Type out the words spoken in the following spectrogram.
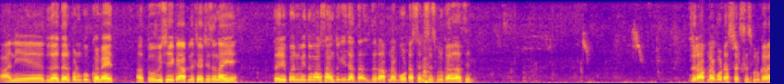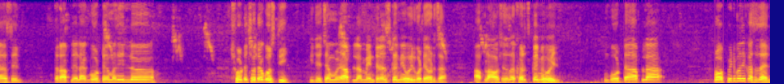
आणि दुधाचे दर पण खूप कमी आहेत. तो विषय काय आपल्या चर्चेचा नाही आहे तरी पण मी तुम्हाला सांगतो की आता जर आपला गोटा सक्सेसफुल करायचा असेल जर आपला गोटा सक्सेसफुल करायचा असेल तर आपल्याला गोट्यामधील छोट्या छोट्या गोष्टी की ज्याच्यामुळे आपला मेंटेनन्स कमी होईल गोट्यावरचा आपला औषधाचा खर्च कमी होईल गोटा आपला प्रॉफिटमध्ये कसं जाईल?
